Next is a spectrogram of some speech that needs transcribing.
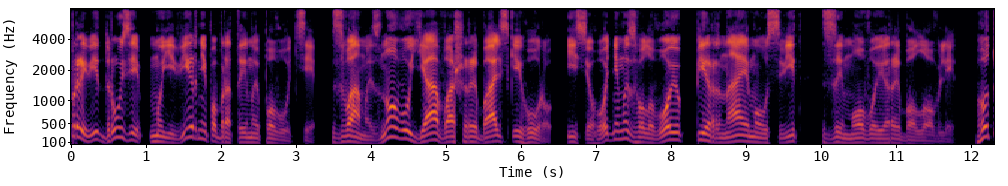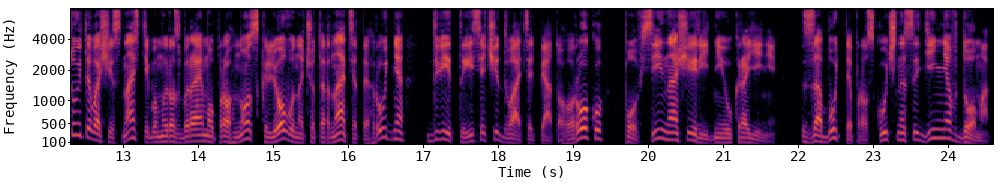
Привіт, друзі, мої вірні побратими по вудці. З вами знову я, ваш рибальський гуру, і сьогодні ми з головою пірнаємо у світ зимової риболовлі. Готуйте ваші снасті, бо ми розбираємо прогноз кльову на 14 грудня 2025 року по всій нашій рідній Україні. Забудьте про скучне сидіння вдома.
